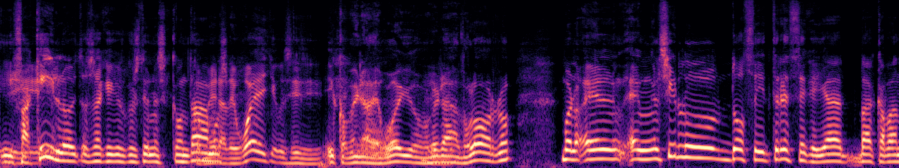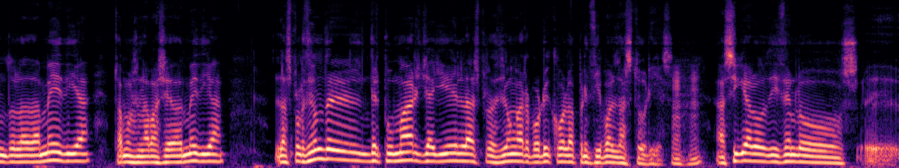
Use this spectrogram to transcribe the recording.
y Y- Faquilo y todas aquellas cuestiones que contábamos. Comera de huello, sí, sí. y comera de huello, comera dolor, ¿no? Bueno, el- en el siglo XII y XIII, que ya va acabando la Edad Media, estamos en la base de la Edad Media, la explotación del, del pumar ya es la explotación arborícola principal de Asturias. Ujú. Así ya lo dicen los eh,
